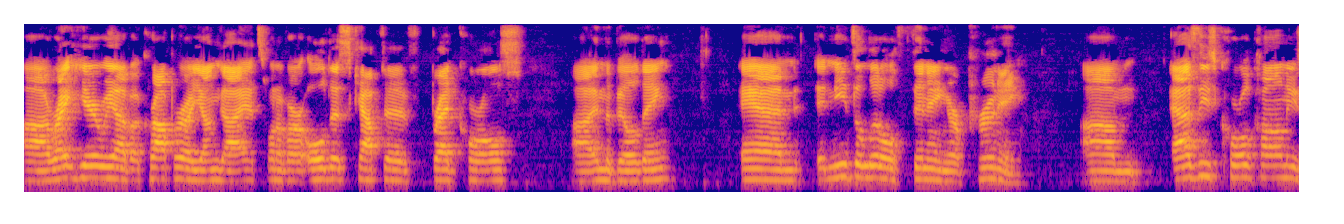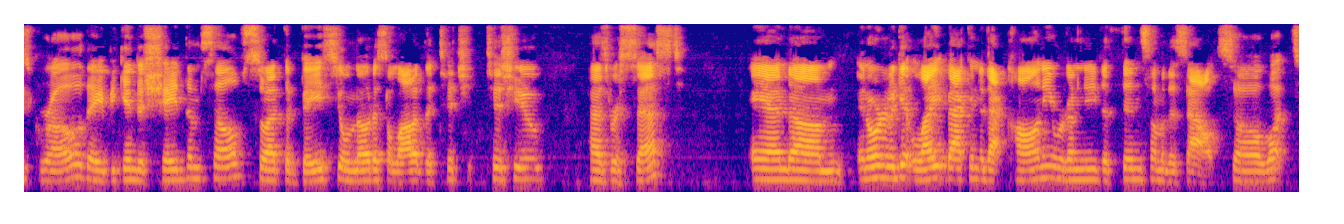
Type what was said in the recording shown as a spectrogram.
uh, right here we have Acropora, a young guy. It's one of our oldest captive bred corals uh, in the building and it needs a little thinning or pruning. Um, as these coral colonies grow, they begin to shade themselves. So at the base, you'll notice a lot of the tissue has recessed. And um, in order to get light back into that colony, we're going to need to thin some of this out. So what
